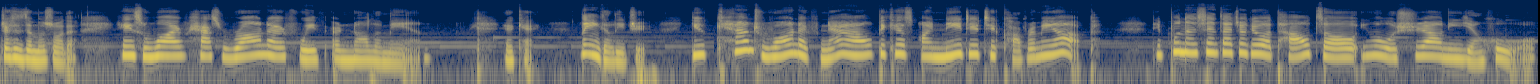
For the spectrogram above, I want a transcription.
就是这么说的。His wife has run off with another man。OK，另一个例句：You can't run off now because I need you to cover me up。你不能现在就给我逃走，因为我需要你掩护我。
